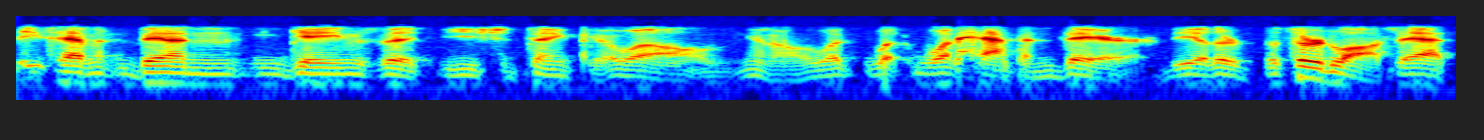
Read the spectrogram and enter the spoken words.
these haven't been games that you should think, well, you know, what what what happened there? The other, the third loss at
